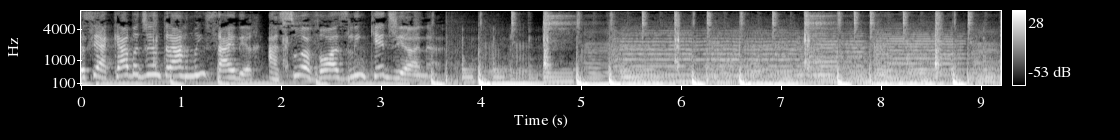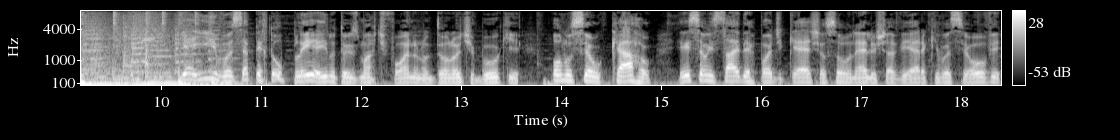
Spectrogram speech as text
Você acaba de entrar no Insider, a sua voz linkediana. E aí, você apertou o play aí no teu smartphone, no teu notebook ou no seu carro? Esse é o Insider Podcast, eu sou o Nélio Xavier, aqui você ouve,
